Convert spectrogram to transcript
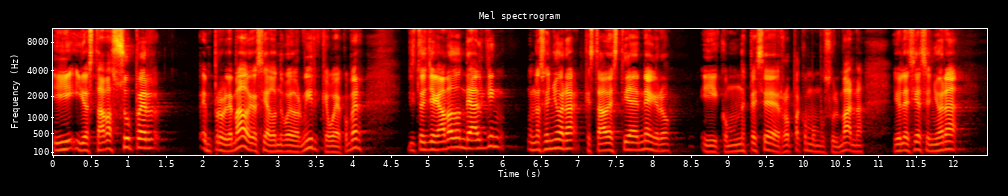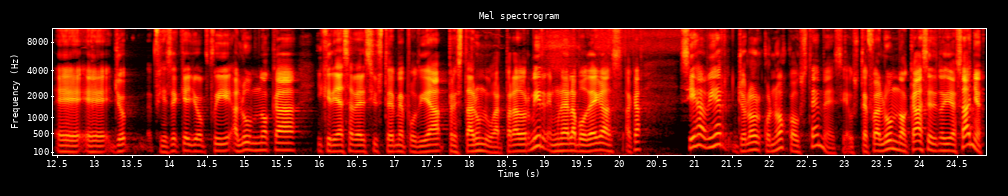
Y, yo estaba súper emproblemado. Yo decía, ¿dónde voy a dormir? ¿Qué voy a comer? Y entonces llegaba donde alguien, una señora que estaba vestida de negro y con una especie de ropa como musulmana. Yo le decía, señora, eh, eh, yo, fíjese que yo fui alumno acá y quería saber si usted me podía prestar un lugar para dormir en una de las bodegas acá. Sí, Javier, yo lo conozco a usted, me decía. Usted fue alumno acá hace 10 años.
